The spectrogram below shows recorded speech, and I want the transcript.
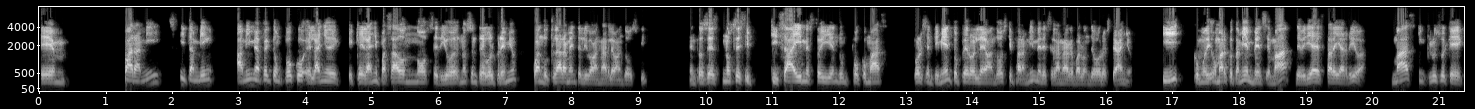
Eh, para mí, y también a mí me afecta un poco el año de, que el año pasado no se dio, no se entregó el premio, cuando claramente lo iba a ganar Lewandowski. Entonces, no sé si quizá ahí me estoy yendo un poco más por el sentimiento, pero Lewandowski para mí merece ganar el balón de oro este año. Y como dijo Marco también, Benzema debería de estar ahí arriba, más incluso que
